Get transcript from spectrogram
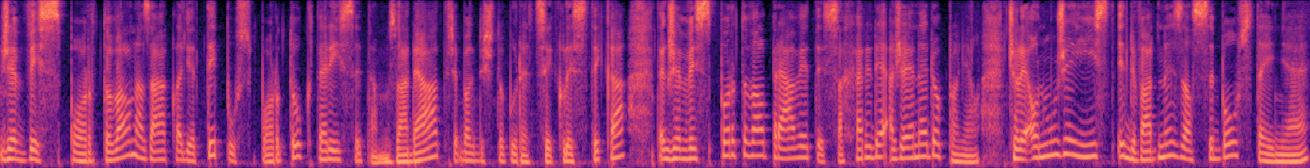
že vysportoval na základě typu sportu, který si tam zadá, třeba když to bude cyklistika, takže vysportoval právě ty sacharidy a že je nedoplnil. Čili on může jíst i dva dny za sebou stejně,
